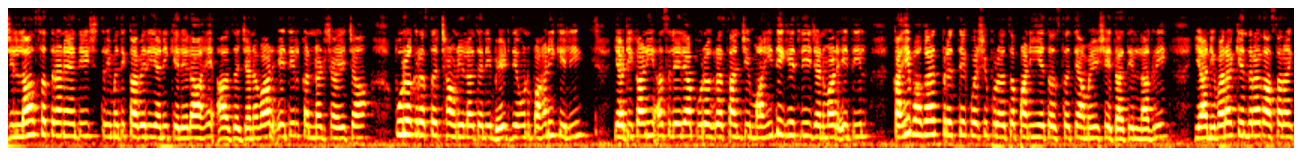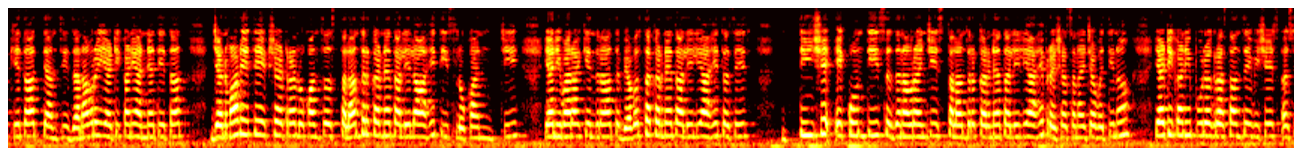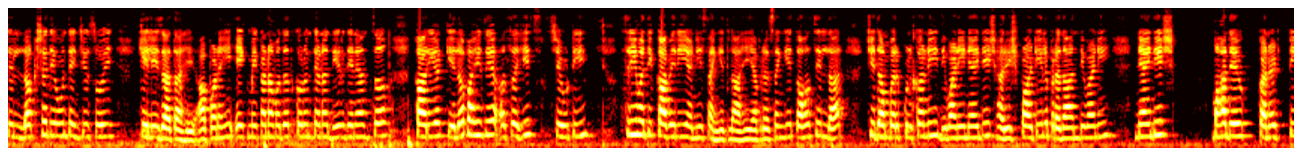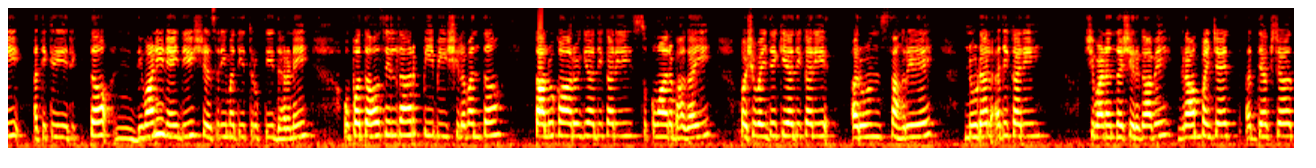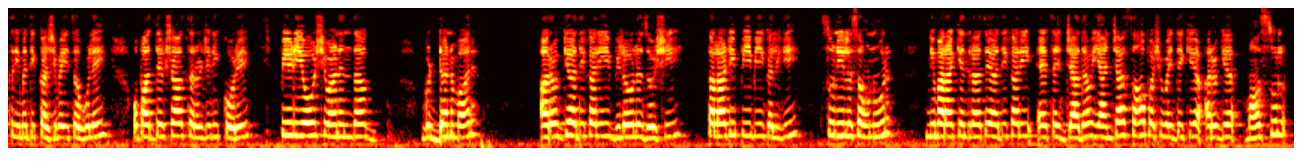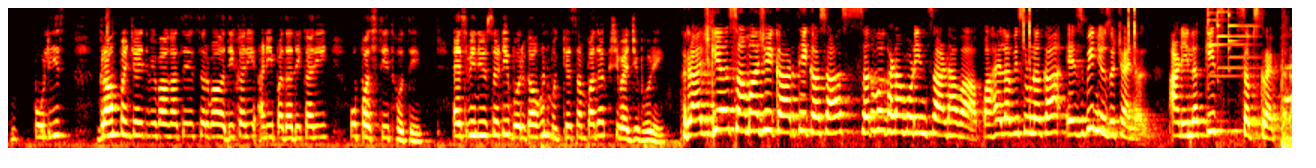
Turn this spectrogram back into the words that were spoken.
जिल्हा सत्र न्यायाधीश श्रीमती कावेरी यांनी केलेला आहे. आज जनवाड येथील कन्नड शाळेच्या पूरग्रस्त छावणीला त्यांनी भेट देऊन पाहणी केली. या ठिकाणी असलेल्या पूरग्रस्तांची माहिती घेतली. जनवाड येथील काही भागात प्रत्येक वर्षी पुराचं पाणी येत असतं. त्यामुळे शेतातील नागरिक या निवारा केंद्रात आसारा घेतात. त्यांची जनावरे या ठिकाणी आणण्यात येतात. जनवाड येथे एकशे अठरा लोकांचं स्थलांतर करण्यात आलेलं आहे. तीस लोकांची या निवारा केंद्रात व्यवस्था करण्यात आलेली आहे. तसेच तीनशे एकोणतीस जनावरांची स्थलांतर करण्यात आलेली आहे. प्रशासनाच्या वतीनं या ठिकाणी पूरग्रस्तांचे विशेष असे लक्ष देऊन त्यांची सोय केली जात आहे. आपणही एकमेकांना मदत करून त्यांना धीर देण्याचं कार्य केलं पाहिजे असंही शेवटी श्रीमती कावेरी यांनी सांगितलं आहे. या प्रसंगी तहसीलदार चिदंबर कुलकर्णी दिवाणी न्यायाधीश हरीश पाटील प्रधान दिवाणी न्यायाधीश महादेव कनट्टी अतिरिक्त दिवाणी न्यायाधीश श्रीमती तृप्ती धरणे उपतहसीलदार पी बी शिलवंत तालुका आरोग्य अधिकारी सुकुमार भागाई पशुवैद्यकीय अधिकारी अरुण सांगरेळे नोडल अधिकारी शिवानंद शिरगावे ग्रामपंचायत अध्यक्ष श्रीमती काशीबाई चौगुले उपाध्यक्षा Sarojini Kore P D O Shivanand Guddanavar आरोग्य अधिकारी बिलोल जोशी तलाटी पी बी गलगी सुनील सौनूर निवारा केंद्राचे अधिकारी एस एच जाधव यांच्यासह पशुवैद्यकीय आरोग्य महसूल पोलीस ग्रामपंचायत विभागाचे सर्व अधिकारी आणि पदाधिकारी उपस्थित होते. एस बी न्यूजसाठी बोरगावहून मुख्य संपादक शिवाजी भोरे. राजकीय सामाजिक आर्थिक असा सर्व घडामोडींचा आढावा पाहायला विसरू नका एस बी न्यूज चॅनल आणि नक्कीच सबस्क्राईब करा.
